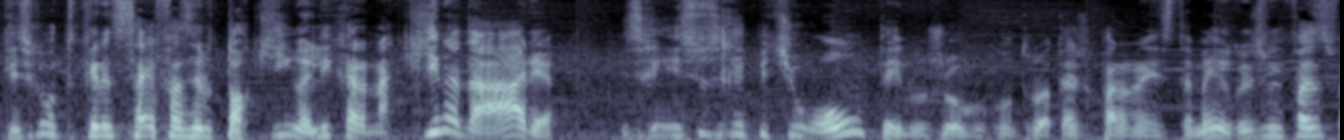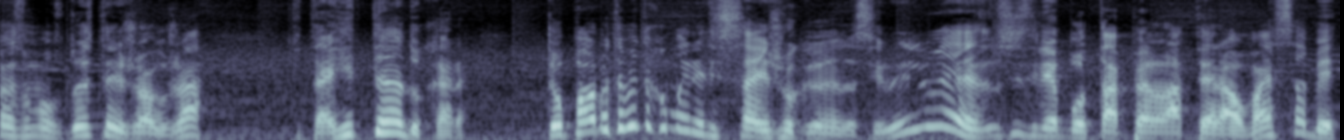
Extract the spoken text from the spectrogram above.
que eles ficam querendo sair fazendo toquinho ali, cara, na quina da área. Isso, isso se repetiu ontem no jogo contra o Atlético Paranaense também, o Corinthians vem fazendo isso faz uns dois, três jogos já, que tá irritando, cara. Então o Pablo também tá com medo de sair jogando, assim, ele não, é, não sei se ele ia botar pela lateral, vai saber.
